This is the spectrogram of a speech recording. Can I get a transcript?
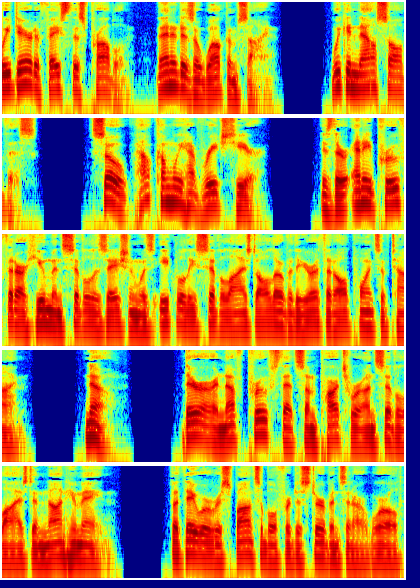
we dare to face this problem, then it is a welcome sign. We can now solve this. So, how come we have reached here? Is there any proof that our human civilization was equally civilized all over the earth at all points of time? No. There are enough proofs that some parts were uncivilized and non humane. But they were responsible for disturbance in our world,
